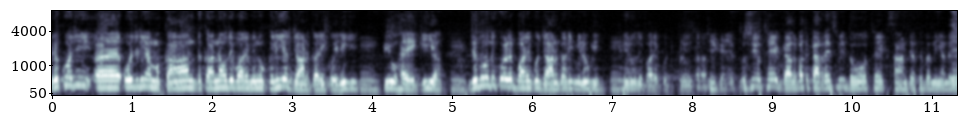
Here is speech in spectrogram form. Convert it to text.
ਵੇਖੋ ਜੀ ਅਹ ਉਹ ਜਿਹੜੀਆਂ ਮਕਾਨ ਦੁਕਾਨਾਂ ਉਹਦੇ ਬਾਰੇ ਮੈਨੂੰ ਕਲੀਅਰ ਜਾਣਕਾਰੀ ਕੋਈ ਨਹੀਂ ਗੀ। ਵੀ ਉਹ ਹੈ ਕੀ ਆ। ਜਦੋਂ ਉਹਦੇ ਕੋਲ ਬਾਰੇ ਕੋਈ ਜਾਣਕਾਰੀ ਮਿਲੂਗੀ। ਫਿਰ ਉਹਦੇ ਬਾਰੇ ਕੋਈ ਟਿੱਪਣੀ ਕਰਾਂਗੇ ਠੀਕ ਹੈ ਜੀ ਤੁਸੀਂ ਉੱਥੇ ਗੱਲਬਾਤ ਕਰ ਰਹੇ ਸੀ ਵੀ ਦੋ ਉੱਥੇ ਕਿਸਾਨ ਜਥੇਬੰਦੀਆਂ ਦੇ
